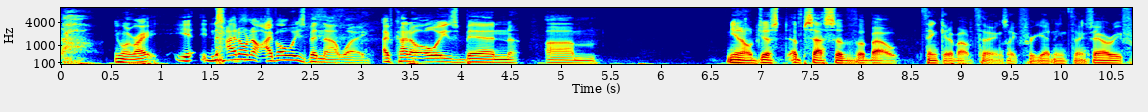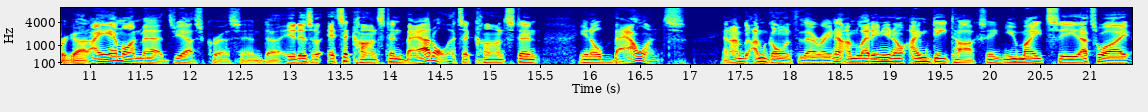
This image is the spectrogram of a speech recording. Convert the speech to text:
you want right? I don't know. I've always been that way. I've kind of always been, um, you know, just obsessive about thinking about things, like forgetting things. I already forgot. I am on meds, yes, Chris, and uh, it is. A, it's a constant battle. It's a constant, you know, balance. And I'm I'm going through that right now. I'm letting you know I'm detoxing. You might see. That's why,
